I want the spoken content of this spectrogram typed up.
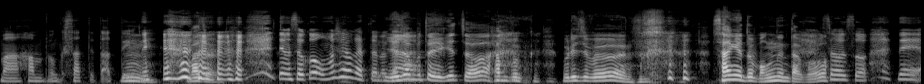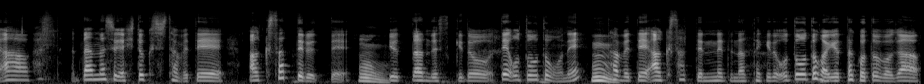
まあ半分腐ってたっていうね、 음, 맞아요. でもそこ面白かったのが 예전부터 얘기했죠. 한분 우리 집은 상해도 먹는다고. そうそうであ旦那氏が一口食べてあ腐ってるって 응. 言ったんですけどで弟もね、うん食べてあ腐ってるねってなったけど弟が言った言葉が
